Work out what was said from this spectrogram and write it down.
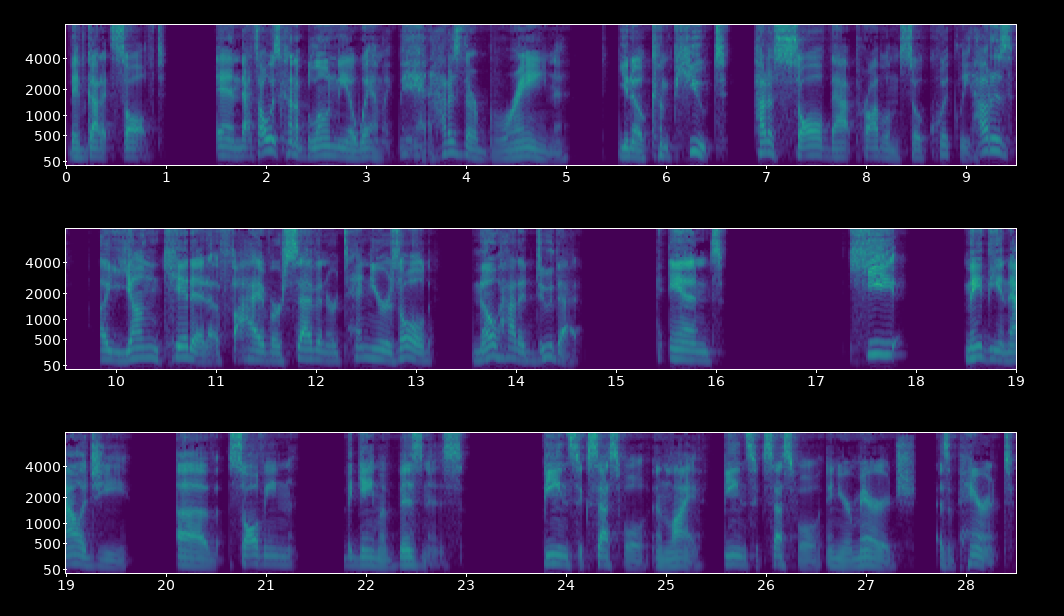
they've got it solved. And that's always kind of blown me away. I'm like, man, how does their brain, you know, compute how to solve that problem so quickly? How does a young kid at a five or seven or 10 years old know how to do that. And he made the analogy of solving the game of business, being successful in life, being successful in your marriage as a parent.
